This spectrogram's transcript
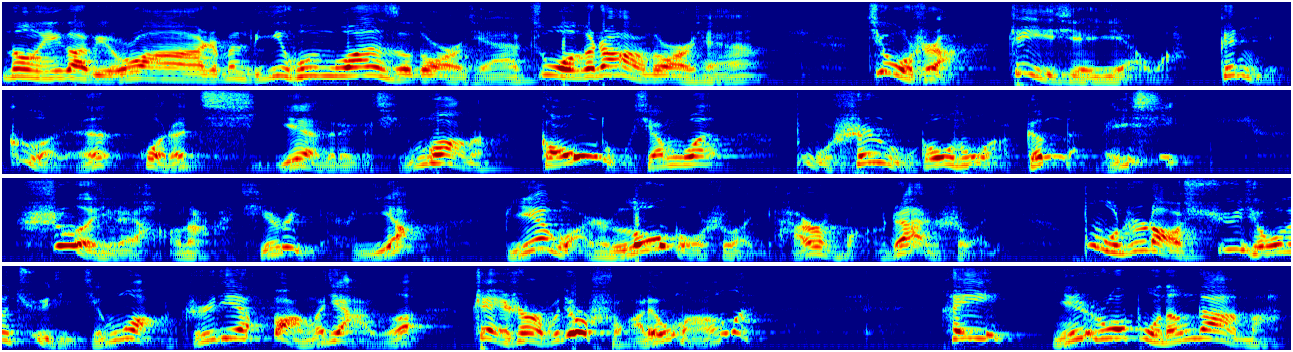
弄一个比如啊什么离婚官司多少钱，做个账多少钱？就是啊。这些业务啊，跟你个人或者企业的这个情况呢高度相关，不深入沟通啊根本没戏。设计这行呢，其实也是一样，别管是 logo 设计还是网站设计，不知道需求的具体情况，直接放个价格，这事儿不就是耍流氓吗？嘿，您说不能干吧？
